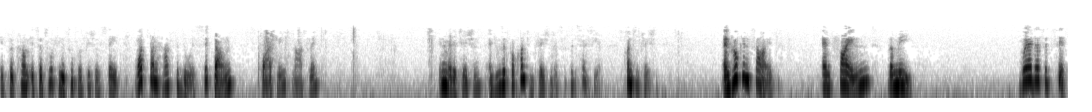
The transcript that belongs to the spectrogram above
it become, it's a totally a superficial state. What one has to do is sit down quietly, nicely, in a meditation and use it for contemplation. That's what it says here. Contemplation. And look inside and find the me. Where does it sit?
